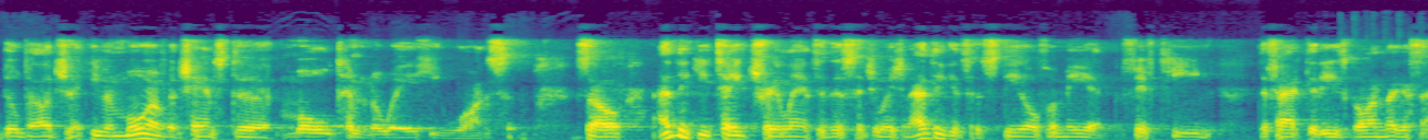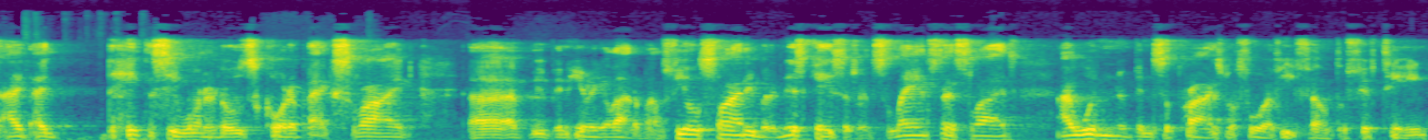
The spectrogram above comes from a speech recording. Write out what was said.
Bill Belichick even more of a chance to mold him the way he wants him. So I think you take Trey Lance in this situation. I think it's a steal for me at 15. The fact that he's going, like I said, I, I hate to see one of those quarterbacks slide. Uh, we've been hearing a lot about field sliding, but in this case, if it's Lance that slides, I wouldn't have been surprised before if he fell to 15.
